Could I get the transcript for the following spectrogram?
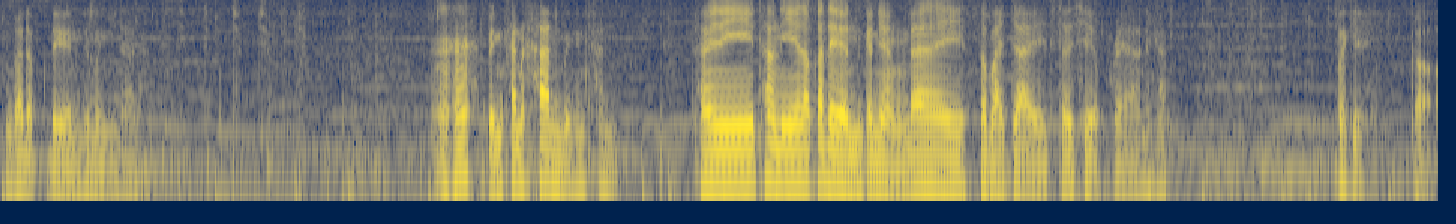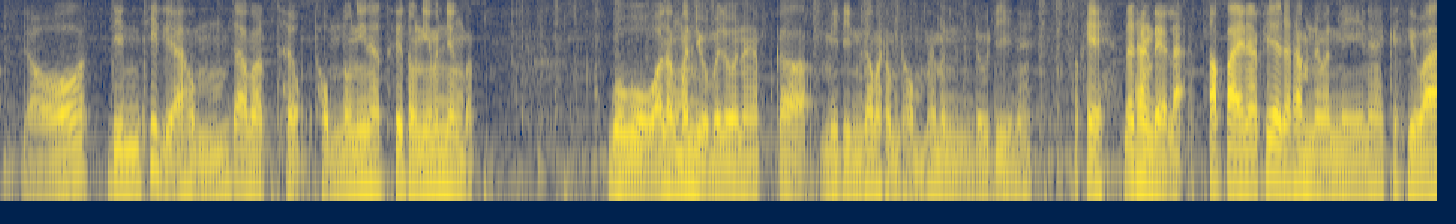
มันก็แบบเดินขึ้นมาอย่างนี้ได้แล้วอะฮะเป็นขั้นๆเป็นขั้นๆเท่านี้เท่านี้เราก็เดินกันอย่างได้สบายใจเฉยๆแล้วนะครับ ก็เดี๋ยวดินที่เหลือผมจะมาเถิมถมตรงนี้นะคือตรงนี้มันยังแบบโวโวอะไรของมันอยู่ไม่รู้นะครับ ก็มีดินก็มาถมถมๆให้มันดูดีนะโอเค ได้ทางเดินละต่อไปนะพี่จะทำในวันนี้นะก็คือว่า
